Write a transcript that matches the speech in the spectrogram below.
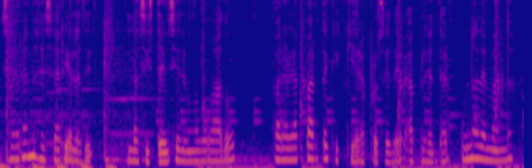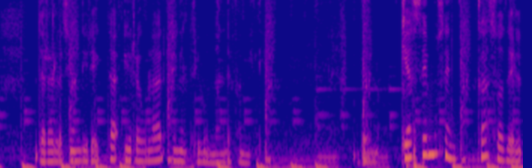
se hará necesaria la, la asistencia de un abogado para la parte que quiera proceder a presentar una demanda de relación directa y regular en el Tribunal de Familia. Bueno, ¿qué hacemos en caso del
